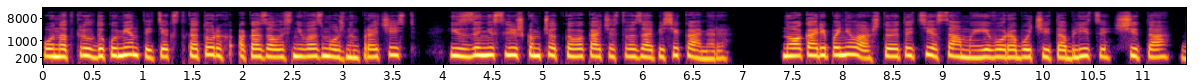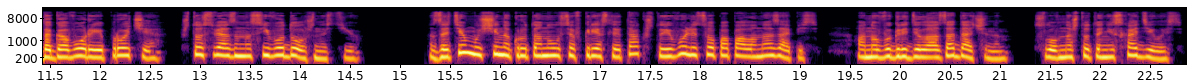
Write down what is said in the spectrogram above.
Он открыл документы, текст которых оказалось невозможным прочесть из-за не слишком четкого качества записи камеры. Но Акари поняла, что это те самые его рабочие таблицы, счета, договоры и прочее, что связано с его должностью. Затем мужчина крутанулся в кресле так, что его лицо попало на запись. Оно выглядело озадаченным, словно что-то не сходилось.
